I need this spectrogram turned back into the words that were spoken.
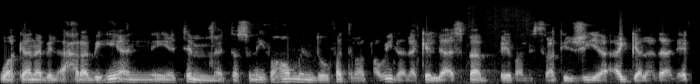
وكان بالأحرى به أن يتم تصنيفهم منذ فترة طويلة لكن لأسباب أيضا استراتيجية أجل ذلك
